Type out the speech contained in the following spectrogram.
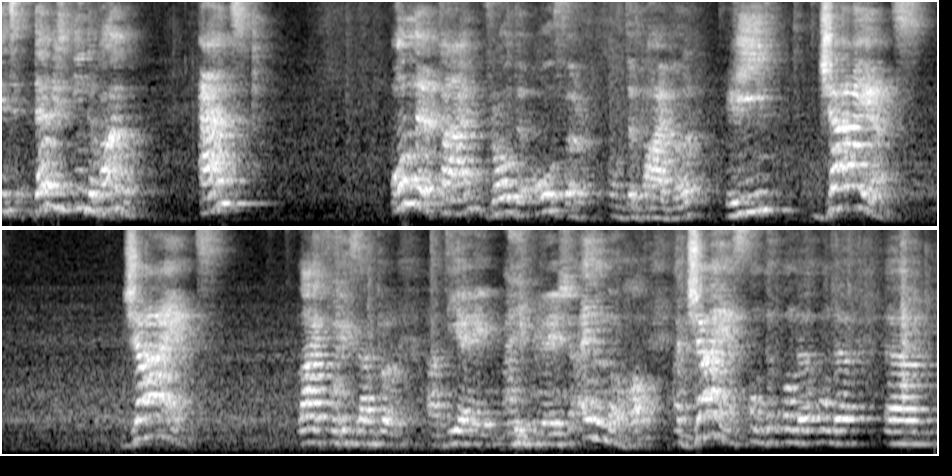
It's, there is in the Bible. And on that time, wrote the author of the Bible, lived giants. Giants. Like, for example, uh, DNA manipulation, I don't know how. A giants on the, on the, on the um,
